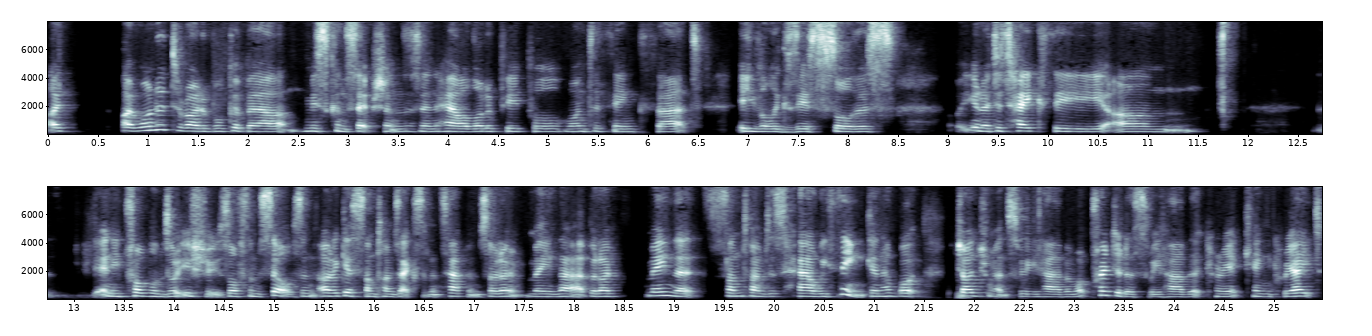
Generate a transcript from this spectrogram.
I I wanted to write a book about misconceptions and how a lot of people want to think that evil exists or there's you know, to take the um, any problems or issues off themselves. And I guess sometimes accidents happen, so I don't mean that, but I mean that sometimes it's how we think and what judgments we have and what prejudice we have that create, can create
